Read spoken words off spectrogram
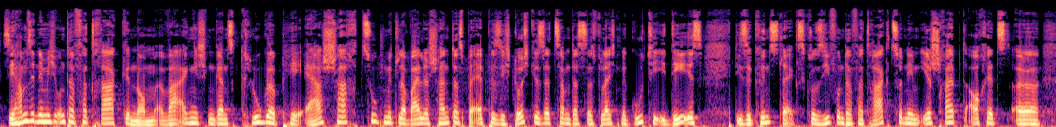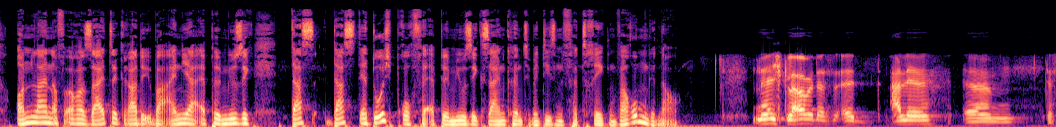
sie haben sie nämlich unter Vertrag genommen. War eigentlich ein ganz kluger PR-Schachzug. Mittlerweile scheint das bei Apple sich durchgesetzt haben, dass das vielleicht eine gute Idee ist, diese Künstler exklusiv unter Vertrag zu nehmen. Ihr schreibt auch jetzt äh, online auf eurer Seite gerade über ein Jahr Apple Music, dass das der Durchbruch für Apple Music sein könnte mit diesen Verträgen. Warum genau? Na, ich glaube, dass äh, alle ähm, dass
